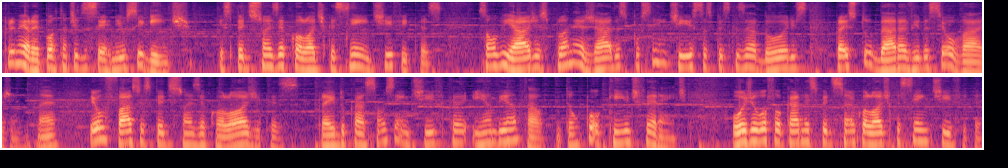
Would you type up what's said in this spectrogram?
Primeiro, é importante discernir o seguinte: expedições ecológicas científicas são viagens planejadas por cientistas, pesquisadores para estudar a vida selvagem. Né? Eu faço expedições ecológicas para educação científica e ambiental, então um pouquinho diferente. Hoje eu vou focar na expedição ecológica científica.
